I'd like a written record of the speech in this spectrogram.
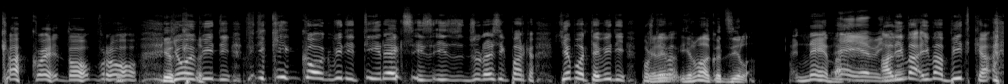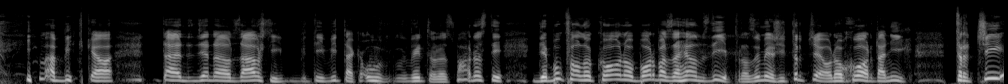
kako je dobro, joj, vidi, vidi King Kong, vidi T-Rex iz, iz Jurassic Parka, jebote, vidi, pošto Jel, ima, jel ima Godzilla? nema, Ej, jebi ga. ali ima, ima bitka, ima bitka, ta jedna od završnih tih bitaka u virtualnoj stvarnosti, gdje bukvalno ko ono borba za Helm's Deep, razumiješ, i trče ono horda njih, trči,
